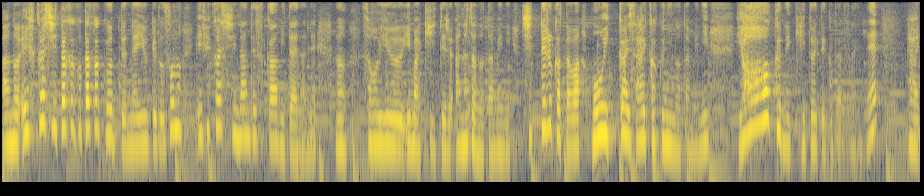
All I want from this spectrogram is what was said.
あのエフィカシー高く高くってね言うけどそのエフィカシーなんですか？みたいなね、うん、そういう今聞いてるあなたのために知ってる方はもう一回再確認のためによーくね聞いといてくださいね。はい。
